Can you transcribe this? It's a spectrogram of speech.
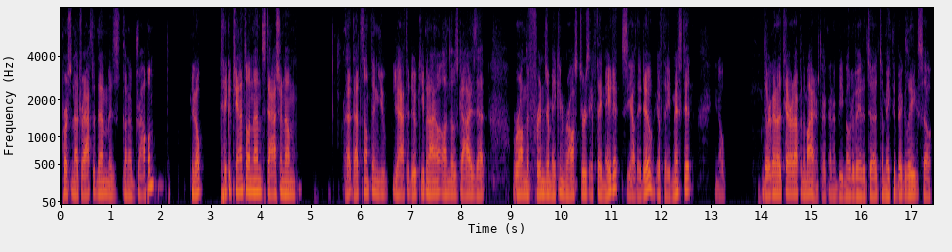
person that drafted them is going to drop them, you know, take a chance on them, stashing them. That, that's something you you have to do. Keep an eye on those guys that were on the fringe of making rosters. If they made it, see how they do. If they missed it, you know, they're going to tear it up in the minors. They're going to be motivated to to make the big league. So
